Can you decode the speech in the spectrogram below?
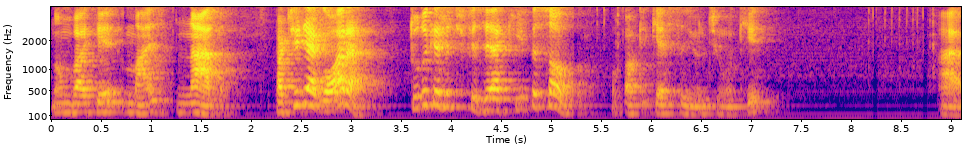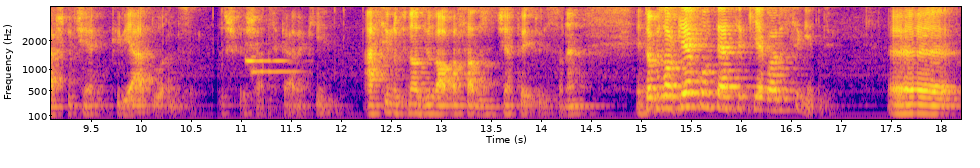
não vai ter mais nada. A partir de agora, tudo que a gente fizer aqui, pessoal, opa, o que é esse último aqui? Ah, acho que eu tinha criado antes. Deixa eu fechar esse cara aqui. Assim, no finalzinho do ano passado a gente tinha feito isso, né? Então, pessoal, o que acontece aqui agora é o seguinte. Uh,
